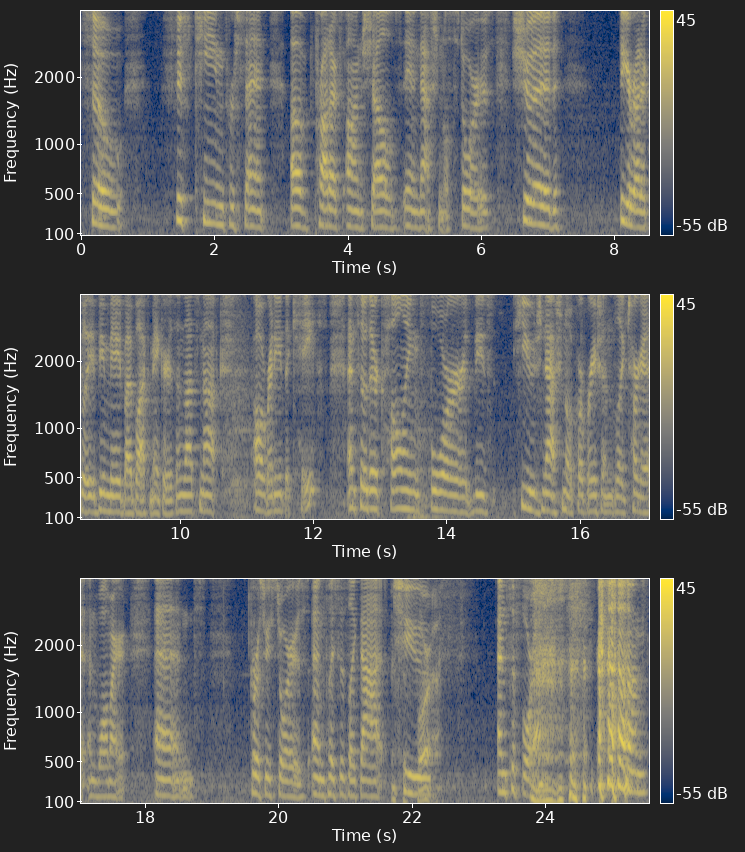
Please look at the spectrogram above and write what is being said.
so 15% of products on shelves in national stores should theoretically be made by black makers, and that's not already the case. And so they're calling for these huge national corporations like Target and Walmart and grocery stores and places like that to Sephora. and Sephora um,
